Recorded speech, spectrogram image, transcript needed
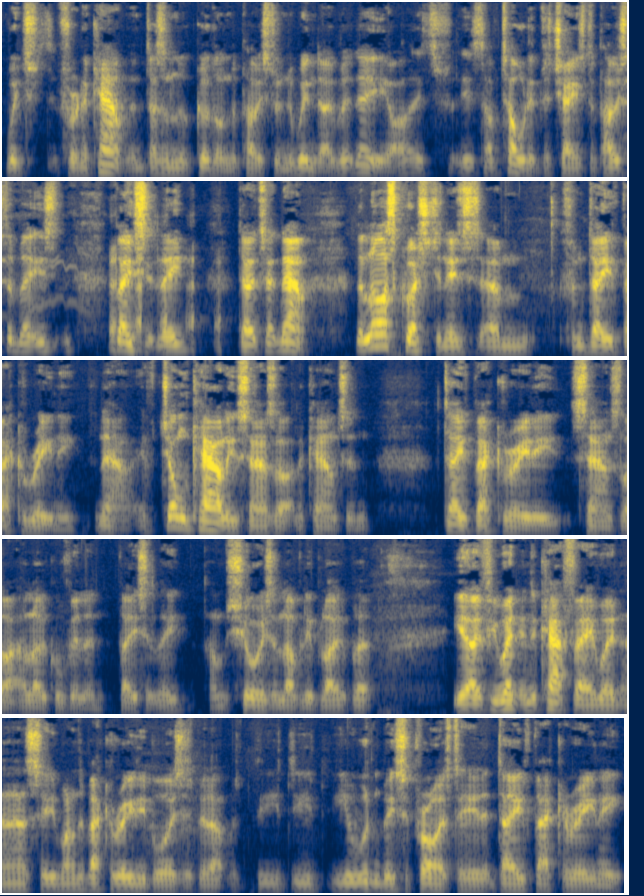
which for an accountant doesn't look good on the poster in the window. But there you are. It's, it's I've told him to change the poster, but it's basically don't take. Now the last question is um, from Dave Baccarini. Now, if John Cowley sounds like an accountant Dave Baccarini sounds like a local villain, basically. I'm sure he's a lovely bloke, but you know, if you went in the cafe, went and I see one of the Baccarini boys has been up, you, you, you, wouldn't be surprised to hear that Dave Baccarini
